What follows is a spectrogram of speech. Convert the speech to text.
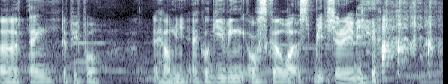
uh, thank the people that helped me. Echo giving Oscar what speech already.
